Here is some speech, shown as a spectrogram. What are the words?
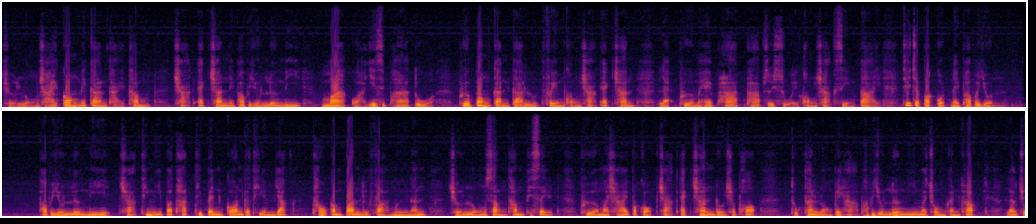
เฉินหลงใช้กล้องในการถ่ายทำฉากแอคชั่นในภาพยนตร์เรื่องนี้มากกว่า 25 ตัว เพื่อป้องกันการหลุดเฟรมของฉากแอคชั่น และเพื่อไม่ให้พลาดภาพสวยๆ ของฉากเสี่ยงตาย ที่จะปรากฏในภาพยนตร์ ภาพยนตร์เรื่องนี้ฉากที่มีประทัดที่เป็นก้อนกระเทียมยักษ์เท่ากำปั้นหรือฝ่ามือนั้น เฉินหลงสั่งทำพิเศษ เพื่อมาใช้ประกอบฉากแอคชั่นโดยเฉพาะ ทุกท่านลองไปหาภาพยนตร์เรื่องนี้มาชมกันครับ แล้วจะ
